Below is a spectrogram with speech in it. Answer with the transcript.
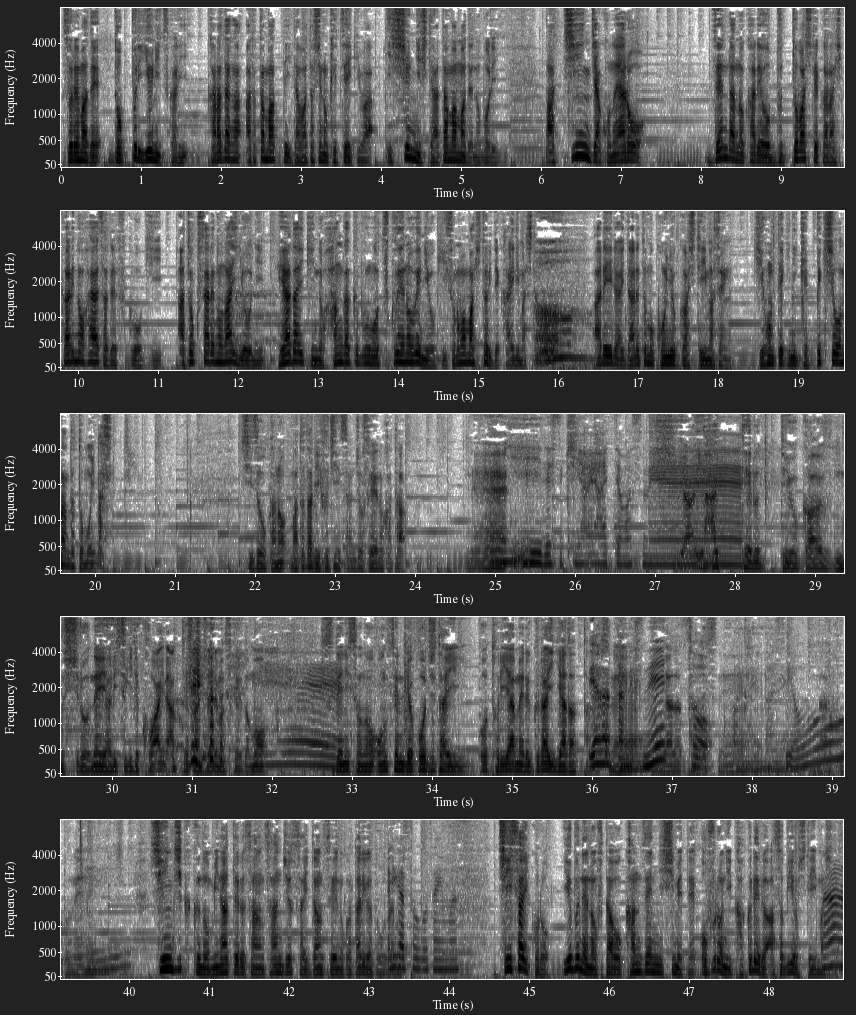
それまでどっぷり湯に浸かり体が温まっていた私の血液は一瞬にして頭まで上りバッチーンじゃこの野郎全裸の彼をぶっ飛ばしてから光の速さで服を着後腐れのないように部屋代金の半額分を机の上に置きそのまま一人で帰りました。あれ以来誰とも混浴はしていません。基本的に潔癖症なんだと思います。静岡のまたたび夫人さん女性の方。ねいいです気合入ってますね。気合入ってるっていうかむしろねやりすぎて怖いなっていう感じありますけれども すでにその温泉旅行自体を取りやめるぐらい嫌だったんですね。嫌だったんですね。嫌だったんですね。わかりますよ。なるほどね。新宿区のみなてるさん30歳男性の方ありがとうございます。ありがとうございます。小さい頃湯船の蓋を完全に閉めてお風呂に隠れる遊びをしていました。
